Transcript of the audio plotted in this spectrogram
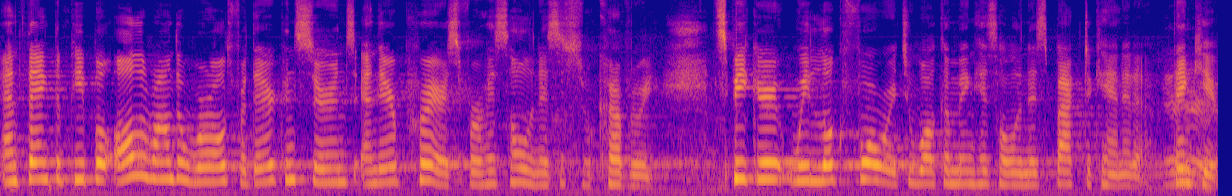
and thank the people all around the world for their concerns and their prayers for His Holiness's recovery. Speaker, we look forward to welcoming His Holiness back to Canada. Thank you.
